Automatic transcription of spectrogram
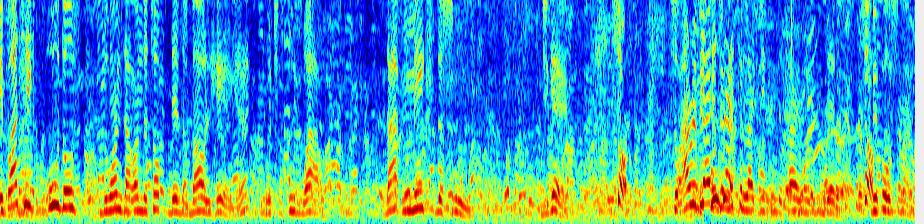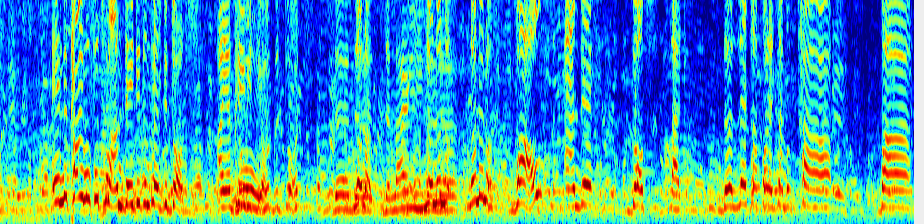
If I take all those, the ones that are on the top, there's a vowel here, yeah, which is called waw. That makes the soul. Do you get it? So So Arabic That is written like this in the time then, So- before Usman. In the time of Uthman, they didn't have the dots. I agree no, with you. not the dots, the the, No, no. the lines. No, no, no, no, no, no. Vowels and the dots, like the letter, for example, ta, ba,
